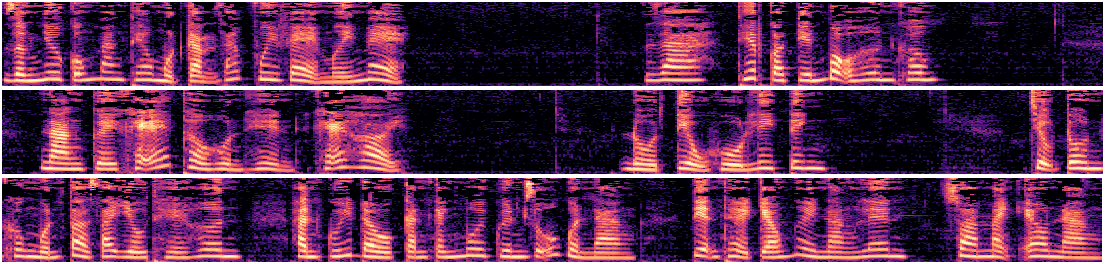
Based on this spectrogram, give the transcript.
dường như cũng mang theo một cảm giác vui vẻ mới mẻ. Ra, thiếp có tiến bộ hơn không? Nàng cười khẽ, thở hồn hển, khẽ hỏi. Đồ tiểu hồ ly tinh. Triệu tôn không muốn tỏ ra yếu thế hơn, hắn cúi đầu cắn cánh môi quyến rũ của nàng, tiện thể kéo người nàng lên, xoa mạnh eo nàng,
